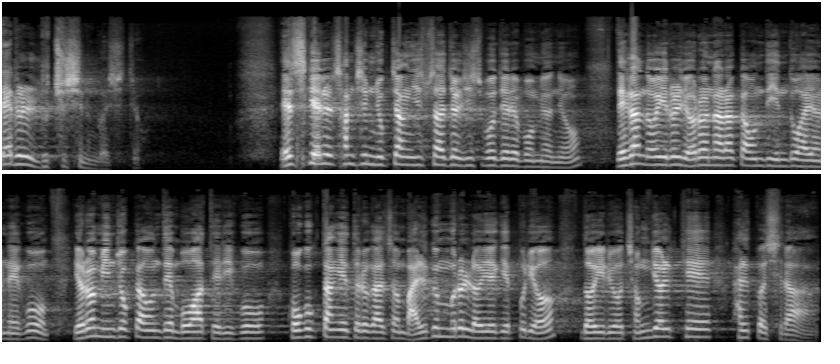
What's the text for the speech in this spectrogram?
때를 늦추시는 것이죠. 에스겔 36장 24절 25절에 보면요. 내가 너희를 여러 나라 가운데 인도하여 내고 여러 민족 가운데 모아 데리고 고국 땅에 들어가서 맑은 물을 너희에게 뿌려 너희로 정결케 할 것이라.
